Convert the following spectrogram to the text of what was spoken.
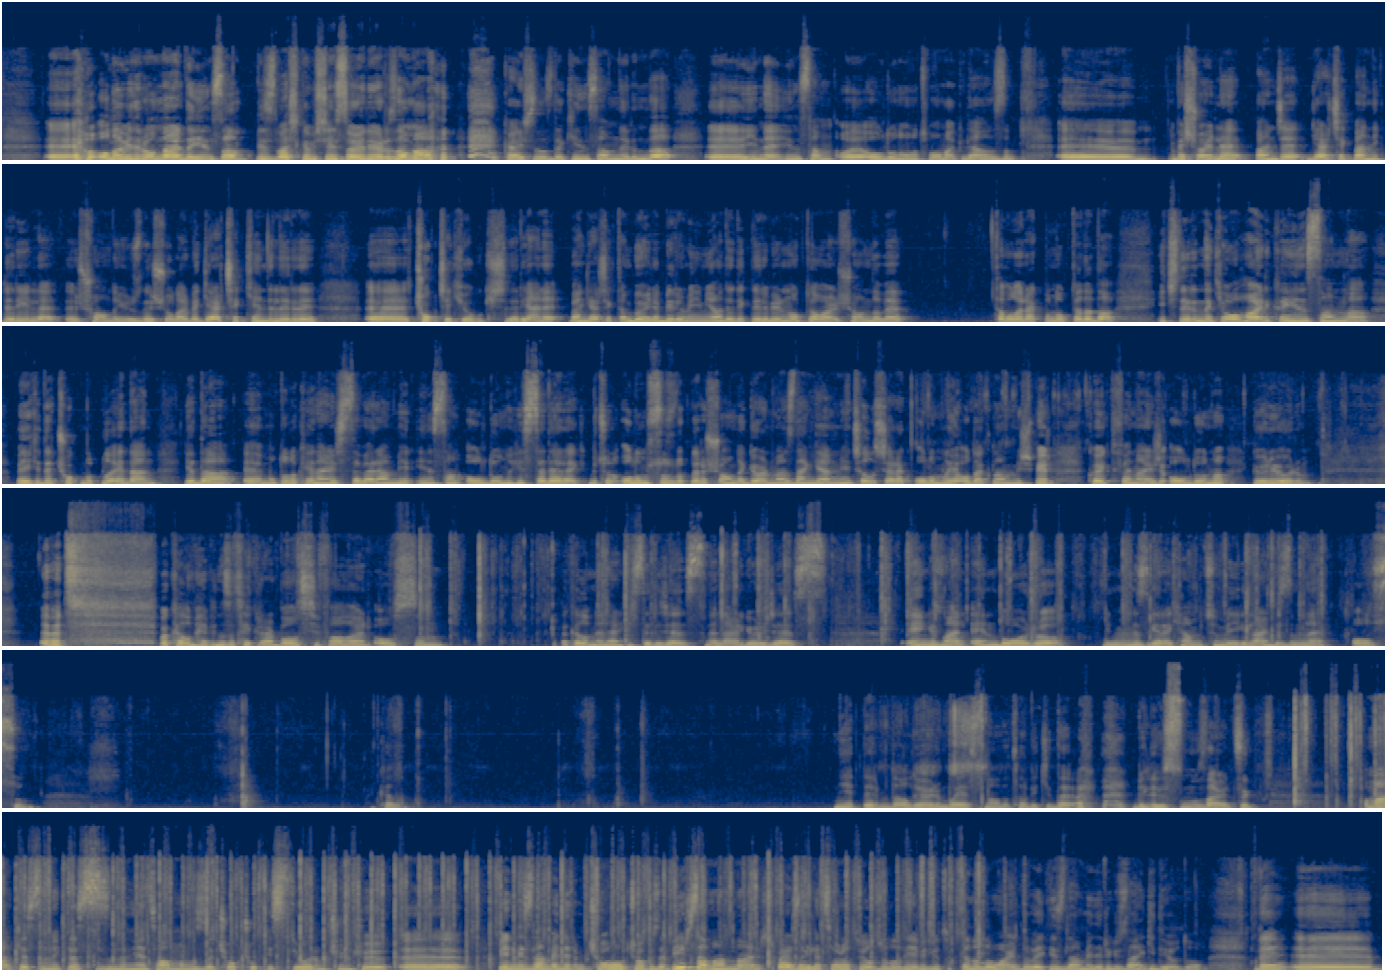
Ee, olabilir onlar da insan. Biz başka bir şey söylüyoruz ama karşınızdaki insanların da e, yine insan e, olduğunu unutmamak lazım. Ee, ve şöyle bence gerçek benlikleriyle e, şu anda yüzleşiyorlar ve gerçek kendileri e, çok çekiyor bu kişileri. Yani ben gerçekten böyle biri miyim ya dedikleri bir nokta var şu anda ve tam olarak bu noktada da içlerindeki o harika insanla belki de çok mutlu eden ya da e, mutluluk enerjisi veren bir insan olduğunu hissederek bütün olumsuzlukları şu anda görmezden gelmeye çalışarak olumluya odaklanmış bir kolektif enerji olduğunu görüyorum. Evet bakalım hepinize tekrar bol şifalar olsun. Bakalım neler hissedeceğiz, neler göreceğiz. En güzel, en doğru bilmemiz gereken bütün bilgiler bizimle olsun. Bakalım. Niyetlerimi de alıyorum bu esnada tabii ki de. Biliyorsunuz artık. Ama kesinlikle sizin de niyet almanızı çok çok istiyorum. Çünkü e, benim izlenmelerim çok çok güzel. Bir zamanlar Berza ile Tarot Yolculuğu diye bir YouTube kanalı vardı ve izlenmeleri güzel gidiyordu. Ve e,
